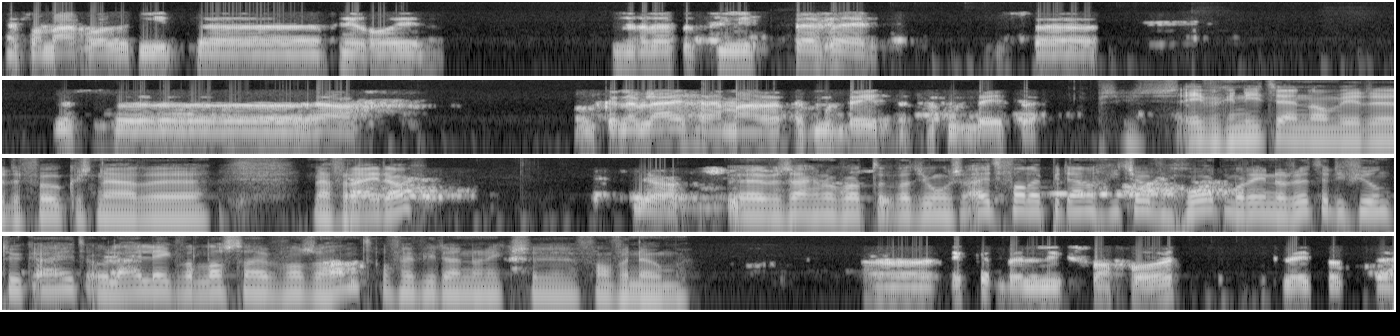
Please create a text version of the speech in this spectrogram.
En vandaag was het niet, uh, geen rode. Dus dat het niet perfect. Dus, dus ja, we kunnen blij zijn, maar het moet beter. Het moet beter. Precies. Even genieten en dan weer de, de focus naar, uh, naar vrijdag. Ja, precies. Uh, we zagen nog wat, wat jongens uitvallen. Heb je daar nog iets over gehoord? Moreno Rutte die viel natuurlijk uit. Olij leek wat last te hebben van zijn hand. Of heb je daar nog niks uh, van vernomen? ik heb er niks van gehoord. Ik weet dat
